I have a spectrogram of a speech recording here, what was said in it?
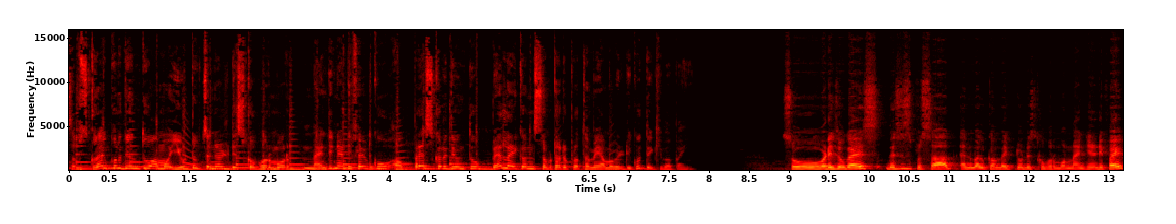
ಸಬ್ಸ್ಕ್ರೈಬ್ ಕರಿದಿಯಂತು ನಮ್ಮ YouTube channel Discover More nineteen ninety five ಕು ଆଉ ପ୍ରେସ୍ କରିଦିଅନ୍ତୁ ବେଲ୍ ଆଇକନ୍ ସବୁଠାରୁ ପ୍ରଥମେ ଆମ ଭିଡ଼ିଓକୁ ଦେଖିବା ପାଇଁ so what is you guys this is Prasad and welcome back to Discover More nineteen ninety five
